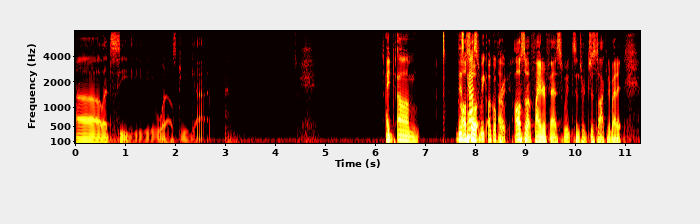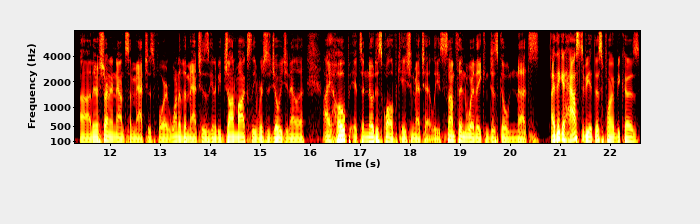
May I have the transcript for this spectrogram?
Uh, let's see. What else do we got? I um. This Also- past week, I'll go for Oh, it. Also at Fyter Fest, we, since we're just talking about it, uh, they're starting to announce some matches for it. One of the matches is going to be Jon Moxley versus Joey Janela. I hope it's a no disqualification match at least, something where they can just go nuts. I think it has to be at this point because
